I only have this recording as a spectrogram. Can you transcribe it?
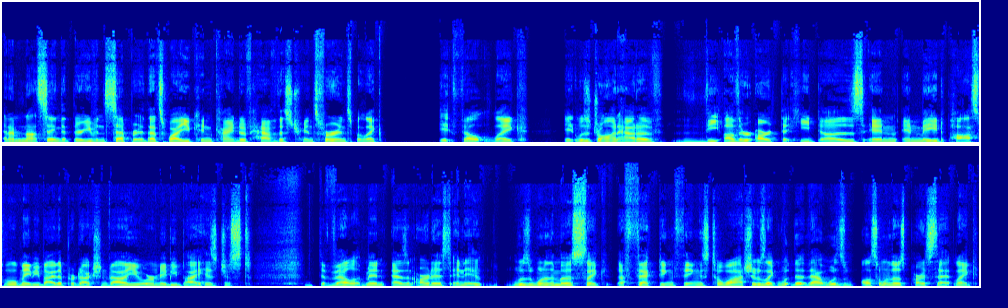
and I'm not saying that they're even separate that's why you can kind of have this transference but like it felt like it was drawn out of the other art that he does and and made possible maybe by the production value or maybe by his just development as an artist. And it was one of the most like affecting things to watch. It was like th- that was also one of those parts that like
